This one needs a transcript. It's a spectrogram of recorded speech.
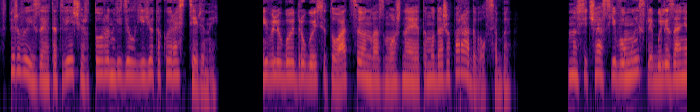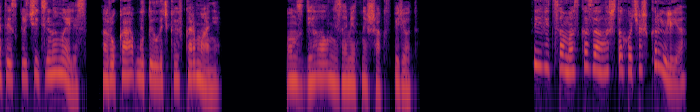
Впервые за этот вечер Торрен видел ее такой растерянной. И в любой другой ситуации он, возможно, этому даже порадовался бы. Но сейчас его мысли были заняты исключительно Мелис, рука бутылочкой в кармане. Он сделал незаметный шаг вперед. Ты ведь сама сказала, что хочешь крылья.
